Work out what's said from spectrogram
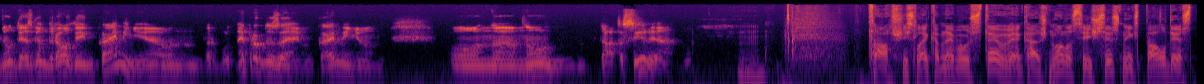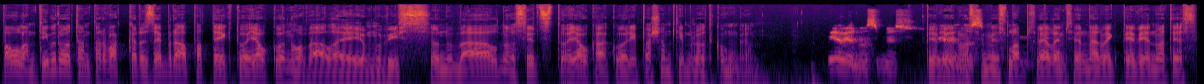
nu, diezgan draudīgu kaimiņu ja? un varbūt neparedzējumu kaimiņu. Un, un, nu, tā tas ir. Ja? Mm. Tā šis laikam nebūs tev. Vienkārši nolasīšu sirsnīgs paldies Paulam Timrotam par vakara zebrā pateikto jauko novēlējumu. Visu nu vēlu no sirds to jaukāko arī pašam Timrota kungam. Pievienosimies. Pievienosimies. Labs vēlējums vienmēr vajag pievienoties.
